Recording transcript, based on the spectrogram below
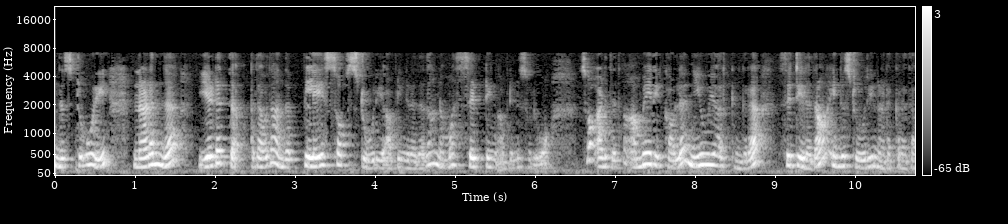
இந்த ஸ்டோரி நடந்த இடத்த அதாவது அந்த பிளேஸ் ஆஃப் ஸ்டோரி அப்படிங்கிறத தான் நம்ம செட்டிங் அப்படின்னு சொல்லுவோம். ஸோ அடுத்தது அமெரிக்காவில் நியூயார்க்குங்கிற சிட்டியில தான் இந்த ஸ்டோரி நடக்கிறதா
